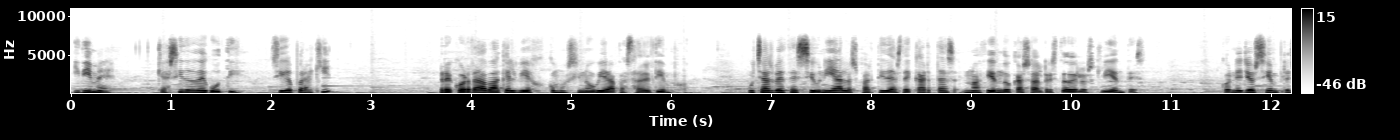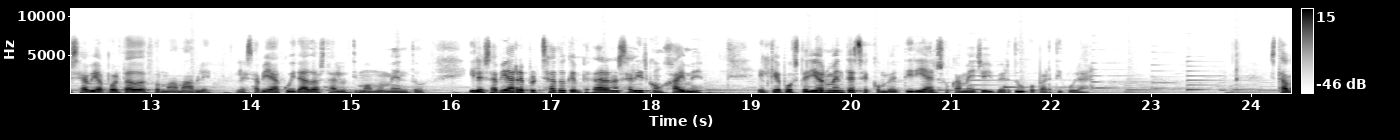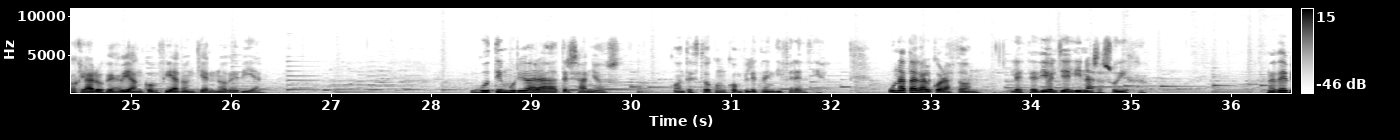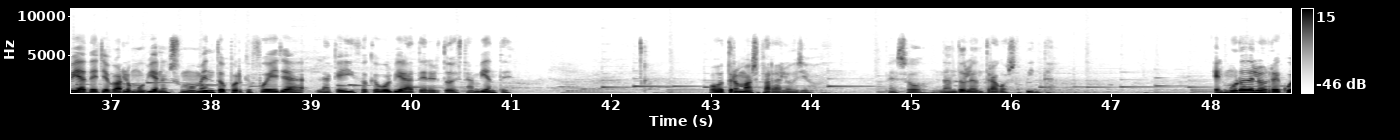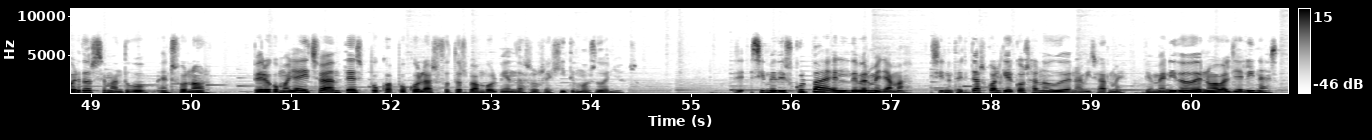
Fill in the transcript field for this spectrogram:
Y dime, ¿qué ha sido de Guti? ¿Sigue por aquí? Recordaba aquel viejo como si no hubiera pasado el tiempo. Muchas veces se unía a las partidas de cartas no haciendo caso al resto de los clientes, con ellos siempre se había portado de forma amable, les había cuidado hasta el último momento y les había reprochado que empezaran a salir con Jaime, el que posteriormente se convertiría en su camello y verdugo particular. Estaba claro que habían confiado en quien no debían. Guti murió a tres años, contestó con completa indiferencia. Un ataque al corazón, le cedió el Yelinas a su hija. No debía de llevarlo muy bien en su momento porque fue ella la que hizo que volviera a tener todo este ambiente. Otro más para el hoyo, pensó dándole un trago a su pinta. El muro de los recuerdos se mantuvo en su honor pero como ya he dicho antes, poco a poco las fotos van volviendo a sus legítimos dueños. Eh, si me disculpa, el deber me llama. Si necesitas cualquier cosa, no dude en avisarme. Bienvenido de nuevo al Yelinas.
